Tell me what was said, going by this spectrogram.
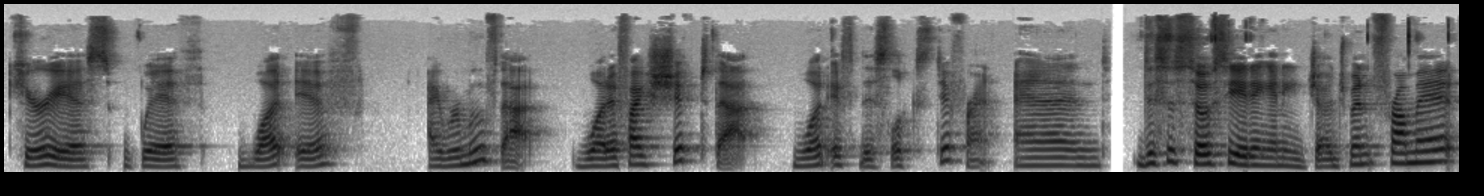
curious with what if I remove that? What if I shift that? What if this looks different? And disassociating any judgment from it,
